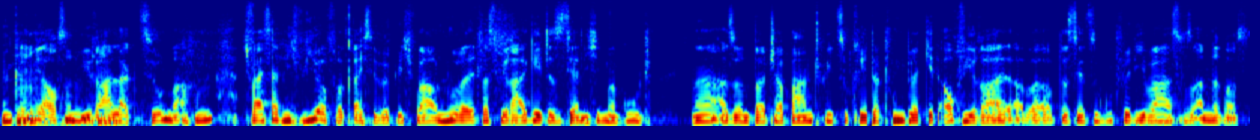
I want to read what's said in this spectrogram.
Dann können wir auch so eine virale Aktion machen. Ich weiß halt nicht, wie erfolgreich sie wirklich war. Und nur weil etwas viral geht, ist es ja nicht immer gut. Ne? Also ein deutscher Bahntweet zu Greta Thunberg geht auch viral, aber ob das jetzt so gut für die war, ist was anderes.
